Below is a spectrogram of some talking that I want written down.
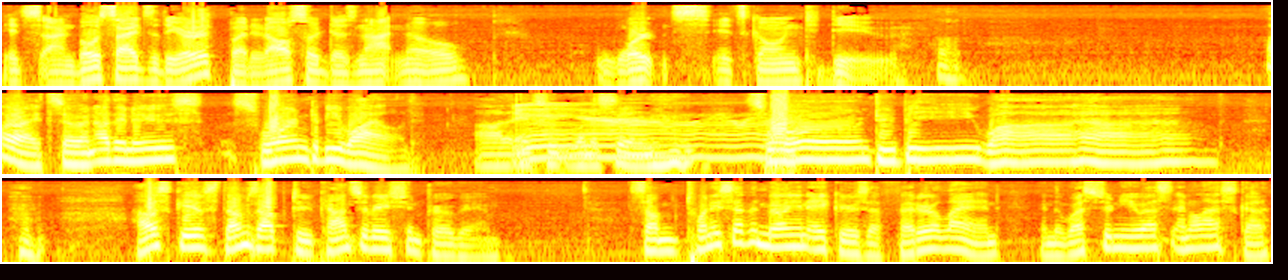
it's on both sides of the earth, but it also does not know what it's going to do. All right, so in other news, Sworn to be Wild. Uh, that makes me want to sing. Sworn to be wild. House gives thumbs up to conservation program. Some 27 million acres of federal land in the western U.S. and Alaska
